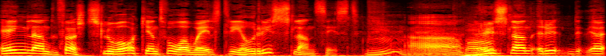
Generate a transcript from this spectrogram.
England först, Slovakien tvåa, Wales trea och Ryssland sist. Ja. Ja. Ryssland, Ry, jag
